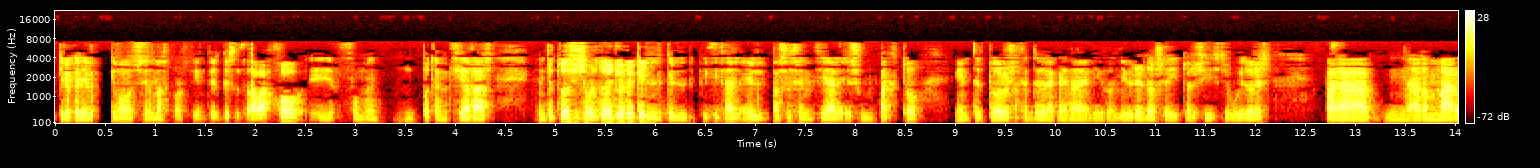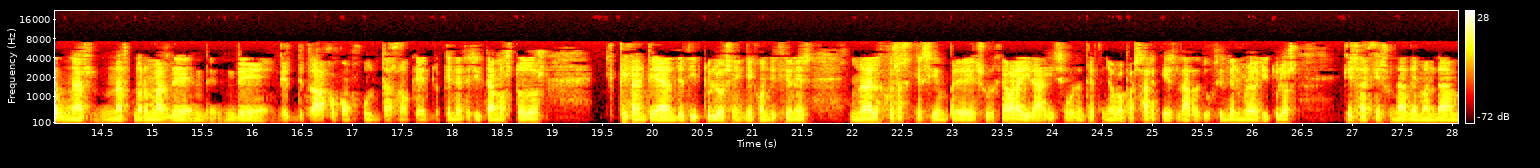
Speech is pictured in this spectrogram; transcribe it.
Creo que debemos ser más conscientes de su trabajo, eh, potenciarlas entre todos y sobre todo yo creo que, que, que, quizá el paso esencial es un pacto entre todos los agentes de la cadena del libro, libreros, editores y distribuidores, para armar unas, unas normas de, de, de, trabajo conjuntas, ¿no? ¿Qué, necesitamos todos? ¿Qué cantidad de títulos? ¿En qué condiciones? Una de las cosas que siempre surge ahora y, y seguramente este año va a pasar, que es la reducción del número de títulos, que es, que es una demanda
